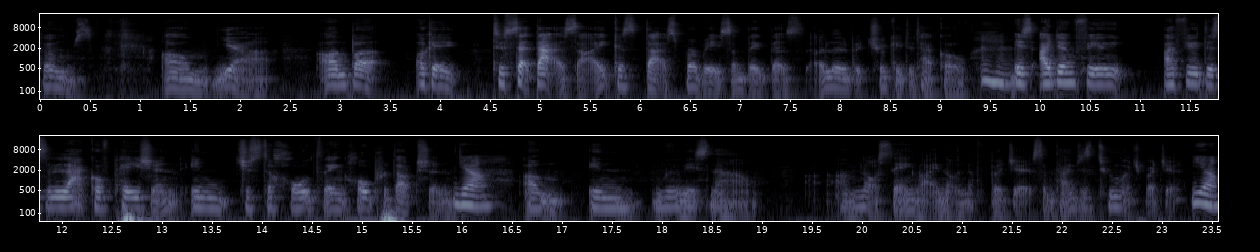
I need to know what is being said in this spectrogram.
films. Um yeah. Um but okay to set that aside because that's probably something that's a little bit tricky to tackle Mhm. is i don't feel i feel this lack of patience in just the whole thing whole production Yeah, um in movies now i'm not saying like not enough budget sometimes it's too much budget yeah,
